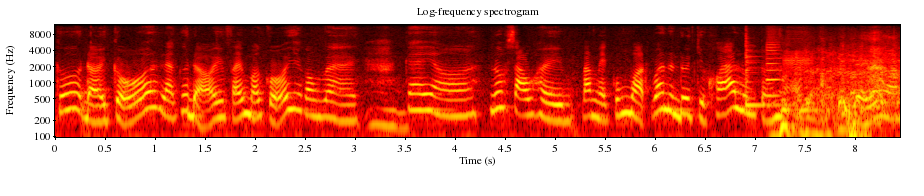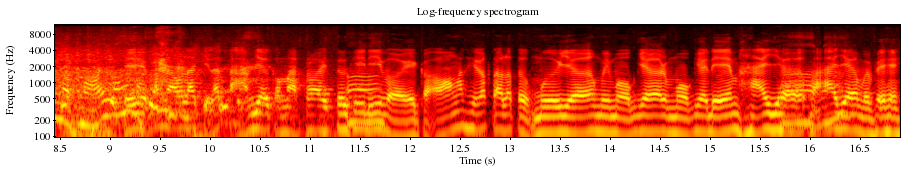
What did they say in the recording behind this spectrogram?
cứ đợi cửa là cứ đợi phải mở cửa cho con về. Cái ờ, lúc sau thì ba mẹ cũng mệt quá nên đưa chìa khóa luôn tự mở. Vậy hả? mệt mỏi quá. Thì bắt đầu là chỉ là 8 giờ có mặt rồi. Từ khi Ờ. đi với con á, thì bắt đầu là từ 10 giờ 11 giờ rồi 1 giờ đêm 2 giờ Ờ, 3 giờ mới về.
